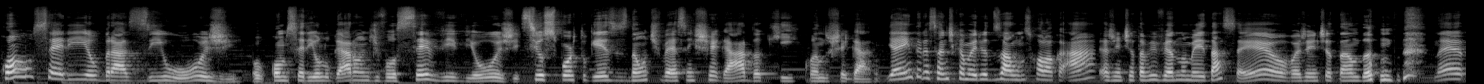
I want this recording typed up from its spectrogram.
como seria o Brasil hoje, ou como seria o lugar onde você vive hoje, se os portugueses não tivessem chegado aqui quando chegaram? E é interessante que a maioria dos alunos coloca: ah, a gente já tá vivendo no meio da selva, a gente já tá andando, né?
